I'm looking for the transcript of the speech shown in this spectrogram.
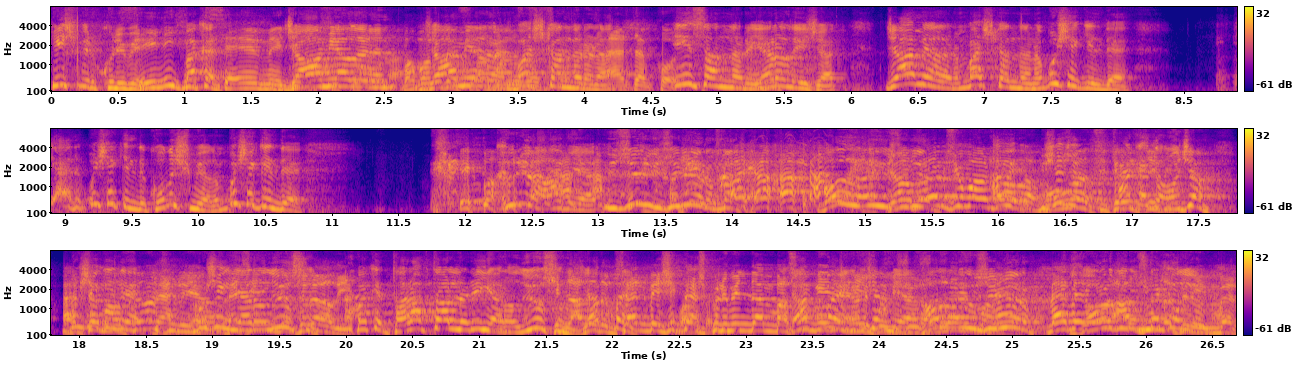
hiçbir kulübün. Seni hiç bakın sevmediğim camiaların, camiaların başkanlarına Ertem Koç. insanları yaralayacak. Camiaların başkanlarına bu şekilde yani bu şekilde konuşmayalım. Bu şekilde Kırıyor abi ya. Üzül, üzülüyorum bak. Vallahi üzülüyorum. bırak şu bardağı Abi, bir şey Vallahi söyleyeyim. stres Hakikaten çekiyor. hocam. Bu şekilde, alsana şunu ya. bu şekilde Ben senin yaralıyorsun. alayım. Bakın taraftarları yaralıyorsunuz. Şimdi anladım. Yapmayın. Sen Beşiktaş kulübünden baskı Yapmayın geliyor diye hocam ya. konuşuyorsun. Vallahi üzülüyorum. Ver, ver, Zor durumda da kalıyorum. ver.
